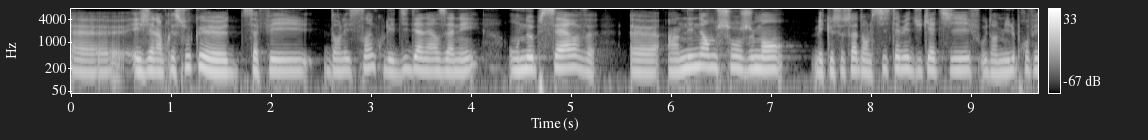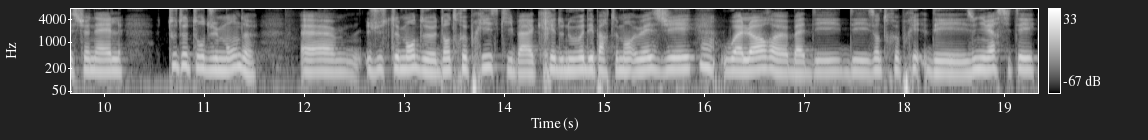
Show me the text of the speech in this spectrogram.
et j'ai l'impression que ça fait, dans les cinq ou les dix dernières années, on observe un énorme changement, mais que ce soit dans le système éducatif ou dans le milieu professionnel, tout autour du monde. Euh, justement d'entreprises qui bah, créent de nouveaux départements ESG mm. ou alors euh, bah, des, des, entreprises, des universités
